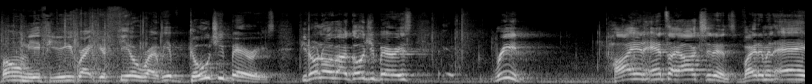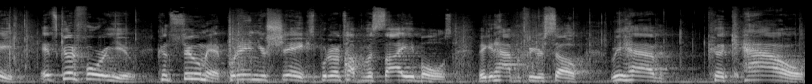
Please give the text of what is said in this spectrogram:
Boom, if you eat right, you feel right. We have goji berries. If you don't know about goji berries, read. High in antioxidants, vitamin A. It's good for you. Consume it. Put it in your shakes. Put it on top of acai bowls. Make it happen for yourself. We have cacao.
